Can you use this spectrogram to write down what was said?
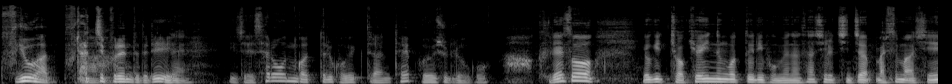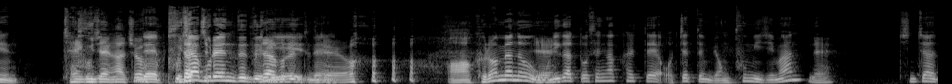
부유한 부잣집 아, 브랜드들이 네. 이제 새로운 것들을 고객들한테 보여주려고. 아, 그래서 여기 적혀 있는 것들이 보면은 사실 진짜 말씀하신 쟁쟁하죠. 부, 네, 부자 브랜드들이 부자 브랜드예요. 네. 아, 그러면은 예. 우리가 또 생각할 때 어쨌든 명품이지만 네. 진짜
